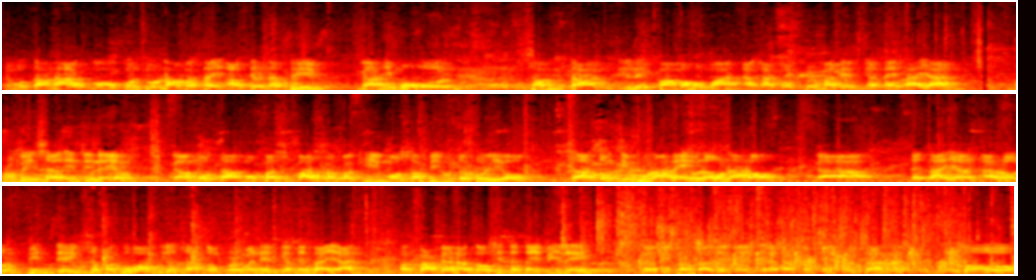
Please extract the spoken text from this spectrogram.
Nangutan na ako kung doon na batay alternative nga himuon. Samtang dili pa mahuman ang atong permanent nga taytayan. Provincial engineer nga muta mo paspas sa paghimo sa POW sa atong temporary una-una no? Nga tatayan aron pending sa paghuwat yun sa atong permanent nga tatayan pagpaka na to si Tatay Bile nga ipasali kay ng kaigsunan so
